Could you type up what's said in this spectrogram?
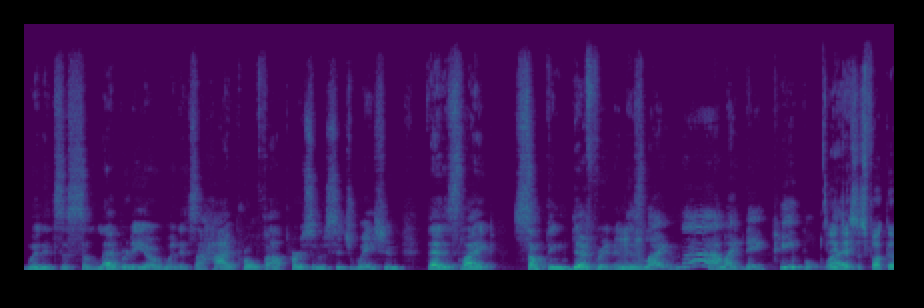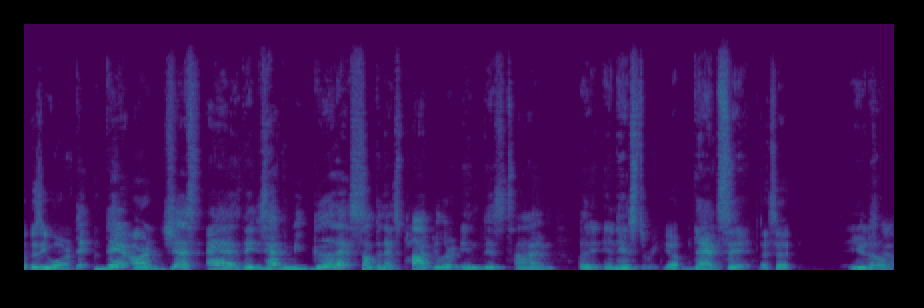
when it's a celebrity or when it's a high-profile person or situation that it's like something different, and it's like nah, like they people. They Like, just as fucked up as you are. they, they are just as they just have to be good at something that's popular in this time uh, in history. Yep. That's it. That's it. You know,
